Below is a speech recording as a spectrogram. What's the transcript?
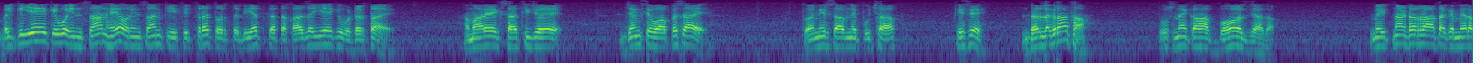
بلکہ یہ ہے کہ وہ انسان ہے اور انسان کی فطرت اور طبیعت کا تقاضا یہ ہے کہ وہ ڈرتا ہے۔ ہمارے ایک ساتھی جو ہے، جنگ سے واپس آئے۔ تو امیر صاحب نے پوچھا کیسے؟ ڈر لگ رہا تھا تو اس نے کہا بہت زیادہ۔ میں اتنا ڈر رہا تھا کہ میرا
